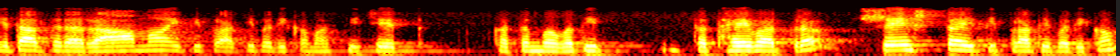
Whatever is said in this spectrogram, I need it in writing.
यथा अत्र राम इति प्रातिपदिकमस्ति चेत् कथं भवति? तथैव अत्र श्रेष्ठ इति प्रातिपदिकं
